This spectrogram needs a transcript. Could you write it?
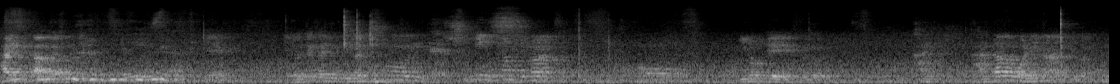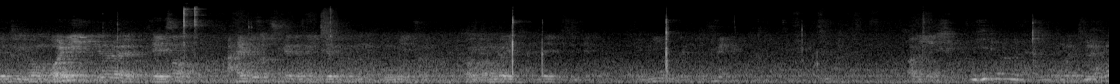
가있을까 안 가요? 예. 여태까지 우리가 춤은 추긴 췄지만 어, 이렇게 그 간, 간단한 원리는 아니지만 그래도 이런 원리들을 대해서 발부서 주게 되면 이제부터는 몸이 좀더 연결이 잘 되어 있을 때 몸이 이렇게 아니 몸을 들고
